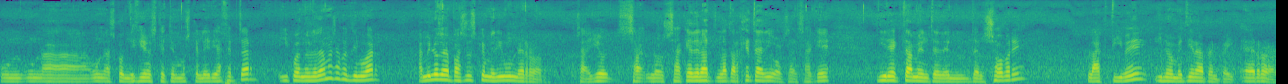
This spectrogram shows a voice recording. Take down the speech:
unas condiciones que tenemos que leer y aceptar, y cuando le damos a continuar, a mí lo que me pasó es que me dio un error. O sea, yo lo saqué de la, tarjeta, digo, o sea, saqué directamente del, sobre, la activé y no metí en Apple Pay. Error.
